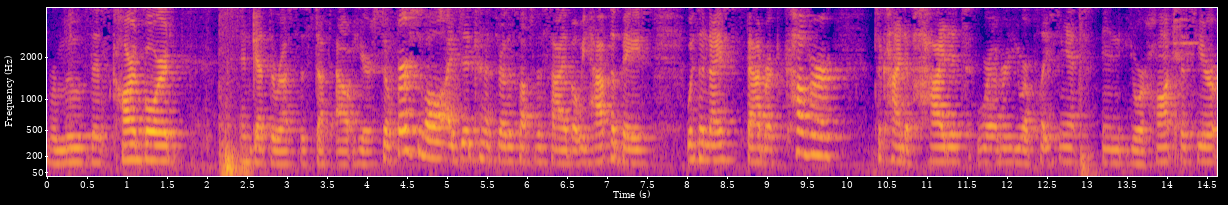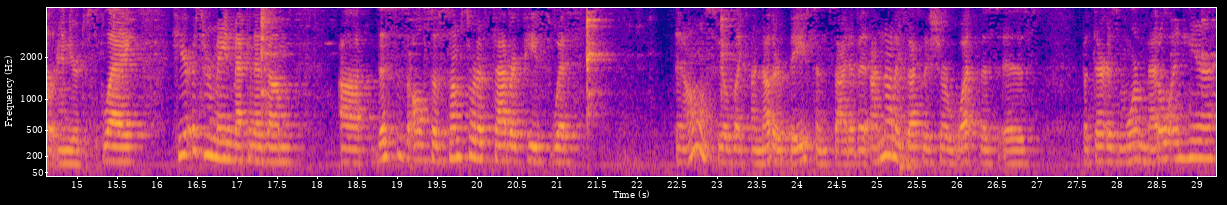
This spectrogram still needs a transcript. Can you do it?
remove this cardboard and get the rest of the stuff out here. So first of all, I did kind of throw this off to the side, but we have the base with a nice fabric cover to kind of hide it wherever you are placing it in your haunt this year or in your display. Here is her main mechanism. Uh, this is also some sort of fabric piece with, it almost feels like another base inside of it. I'm not exactly sure what this is, but there is more metal in here.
